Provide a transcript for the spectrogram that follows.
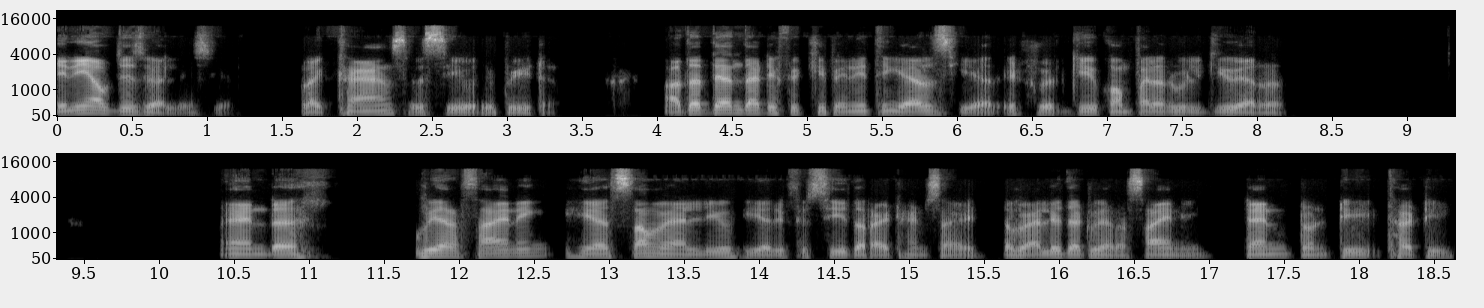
any of these values here, like trans, receive, repeater. Other than that, if you keep anything else here, it will give, compiler will give error. And uh, we are assigning here some value here. If you see the right-hand side, the value that we are assigning, 10, 20, 30,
